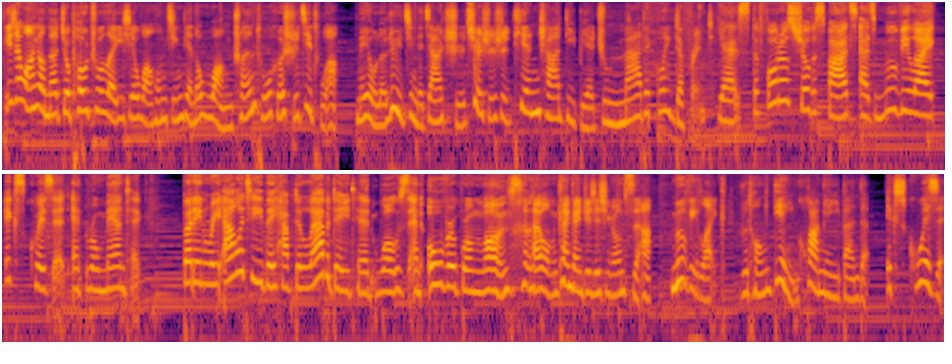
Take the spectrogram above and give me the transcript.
一些网友呢就抛出了一些网红景点的网传图和实际图啊。没有了滤镜的加持，确实是天差地别，dramatically different. Yes, the photos show the spots as movie-like, exquisite, and romantic. But in reality, they have dilapidated walls and overgrown lawns. 来，我们看看这些形容词啊，movie-like 如同电影画面一般的，exquisite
